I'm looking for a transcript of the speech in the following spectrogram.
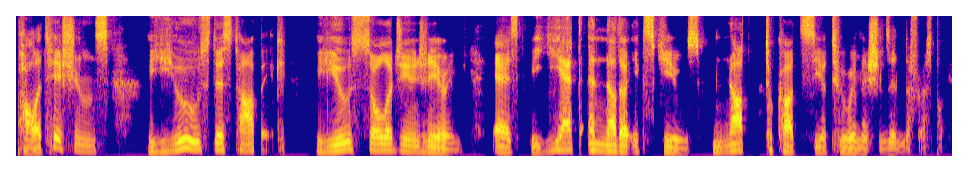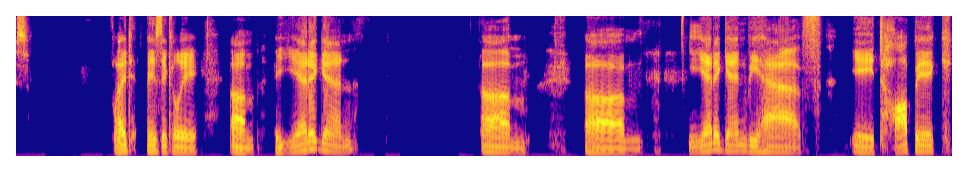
politicians use this topic, use solar geoengineering as yet another excuse not to cut CO2 emissions in the first place. Right? Basically, um, yet again, um, um, yet again, we have a topic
